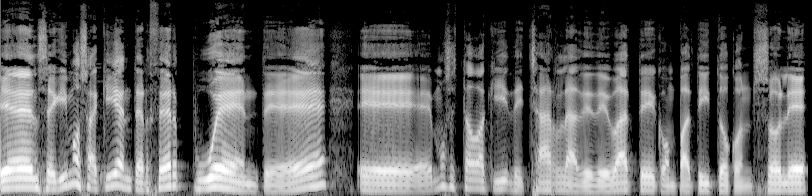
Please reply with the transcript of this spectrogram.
Bien, seguimos aquí en Tercer Puente. ¿eh? Eh, hemos estado aquí de charla, de debate con Patito, con Sole.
